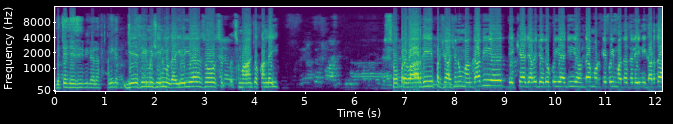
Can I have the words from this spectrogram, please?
ਵਿੱਚੇ ਜੇਸੀਬੀ ਲੈ ਲਾ। ਹਨੀ ਕਿ ਜੇਸੀ ਮਸ਼ੀਨ ਮੰਗਾਈ ਹੋਈ ਆ ਸੋ ਸ- ਸਮਾਨ ਚੁੱਕਣ ਲਈ। ਸੋ ਪਰਿਵਾਰ ਦੀ ਪ੍ਰਸ਼ਾਸਨ ਨੂੰ ਮੰਗਾ ਵੀ ਇਹ ਦੇਖਿਆ ਜਾਵੇ ਜਦੋਂ ਕੋਈ ਹੈ ਜੀ ਹੁੰਦਾ ਮੁੜ ਕੇ ਕੋਈ ਮਦਦ ਲਈ ਨਹੀਂ ਖੜਦਾ।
